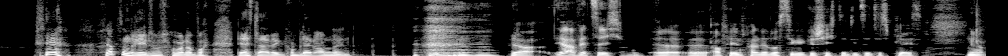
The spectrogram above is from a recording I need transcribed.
ich habe so einen Retro-Shop, aber der ist leider komplett online. ja, ja, witzig. Äh, äh, auf jeden Fall eine lustige Geschichte, diese Displays. Ja.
